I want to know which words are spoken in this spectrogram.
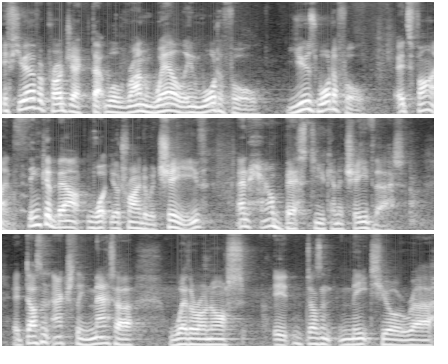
If you have a project that will run well in Waterfall, use Waterfall. It's fine. Think about what you're trying to achieve and how best you can achieve that. It doesn't actually matter whether or not it doesn't meet your, uh,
